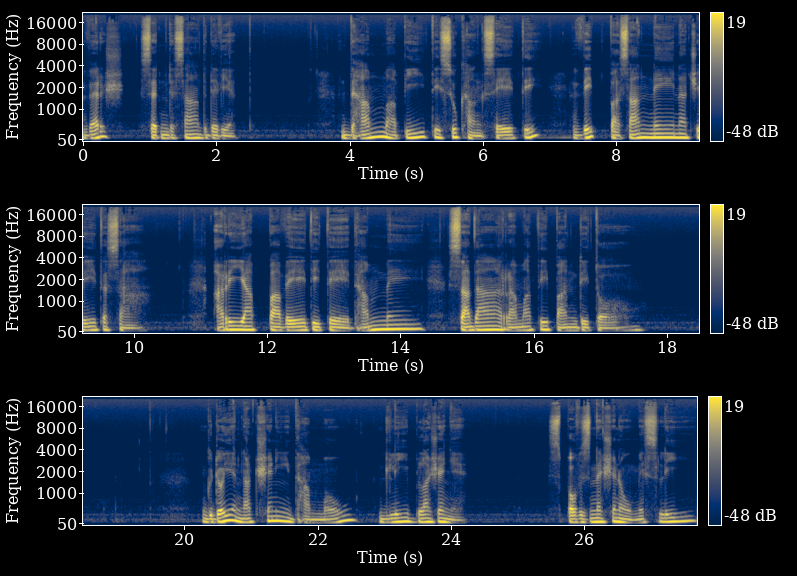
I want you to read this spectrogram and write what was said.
Verš 79 Dhamma píti sukhang seti vippasannena cetasa Aryappa vedite dhamme sada ramati pandito. Kdo je nadšený dhammou, dlí blaženě, s povznešenou myslí,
